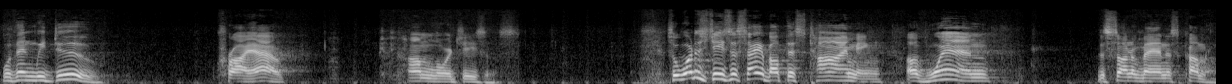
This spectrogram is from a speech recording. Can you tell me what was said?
well, then we do cry out, Come, Lord Jesus. So, what does Jesus say about this timing of when the Son of Man is coming?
